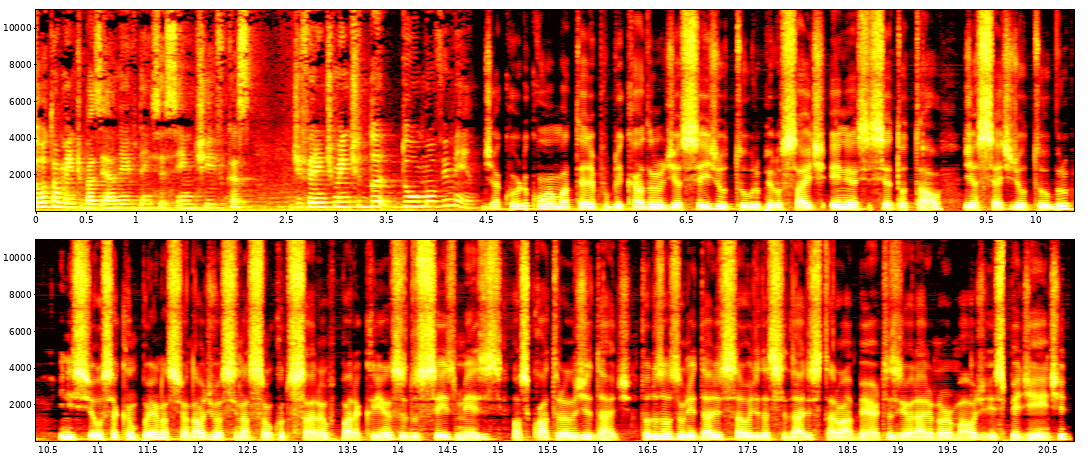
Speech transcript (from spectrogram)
totalmente baseado em evidências científicas, diferentemente do, do, movimento. De acordo com a matéria publicada no dia 6 de outubro pelo site NSC Total, dia 7 de outubro, iniciou-se a campanha nacional de vacinação contra o sarampo para crianças dos 6 meses aos 4 anos de idade. Todas as unidades de saúde da cidade estarão abertas em horário normal de expediente,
